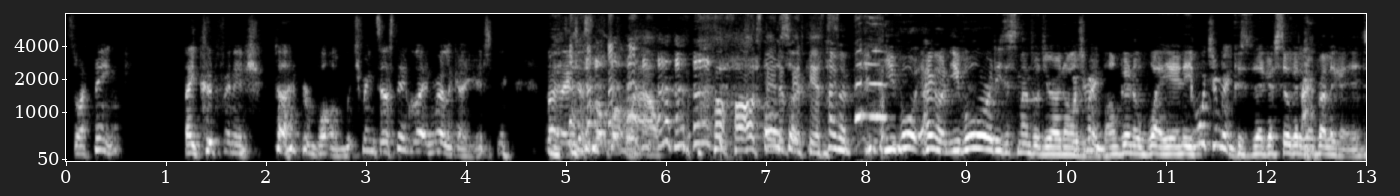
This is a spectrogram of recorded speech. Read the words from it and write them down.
So I think they could finish third from bottom, which means they're still getting relegated, but they're just not bottom. Wow. Hard Also, hang on, you've al- hang on, you've already dismantled your own What do you mean? but I'm going to weigh in. Even, What do you mean? Because they're still going to get relegated.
